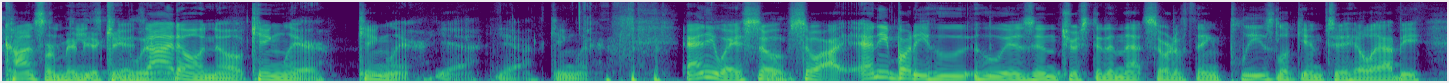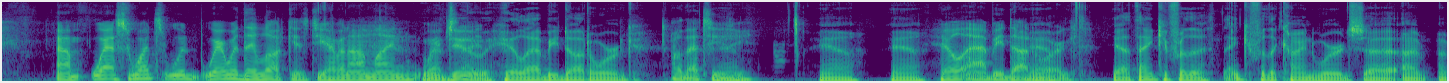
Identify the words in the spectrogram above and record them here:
Constantine's or maybe a King kids. Lear. I don't know. King Lear. King Lear. Yeah, yeah, King Lear. anyway, so so I, anybody who who is interested in that sort of thing, please look into Hill Abbey. Um, Wes, what's would where would they look? Is do you have an online We website? do. Hillabbey.org. Oh, that's easy. Yeah. Yeah. Hillabbey.org. Yeah, thank you for the thank you for the kind words. Uh, I, I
